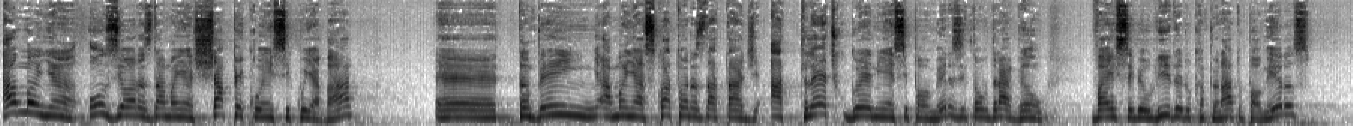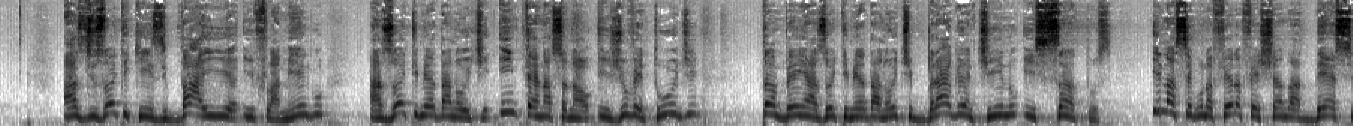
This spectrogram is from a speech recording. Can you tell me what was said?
Amanhã, 11 horas da manhã, Chapecoense e Cuiabá. É, também amanhã, às 4 horas da tarde, Atlético Goianiense e Palmeiras. Então o Dragão vai receber o líder do campeonato, o Palmeiras. Às 18h15, Bahia e Flamengo. Às 8h30 da noite, Internacional e Juventude. Também às 8h30 da noite, Bragantino e Santos. E na segunda-feira, fechando a 12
